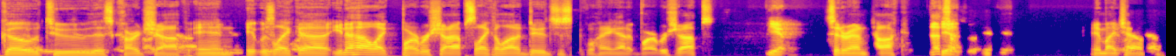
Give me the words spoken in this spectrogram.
go to this card shop and it was like uh you know how like barber shops like a lot of dudes just will hang out at barber shops yep sit around and talk that's yeah. in my childhood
